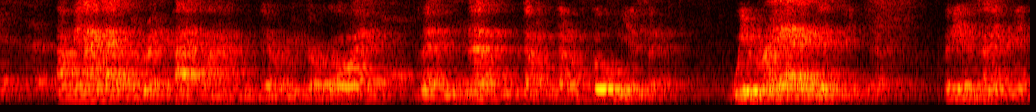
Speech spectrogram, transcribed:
yes, I mean, I got a direct pipeline with Del Rico Roy, but nothing, don't, don't fool yourself. We ran against each other, but he's the same age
